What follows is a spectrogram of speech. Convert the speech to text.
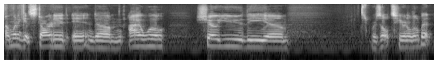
I'm going to get started and um, I will show you the um, results here in a little bit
